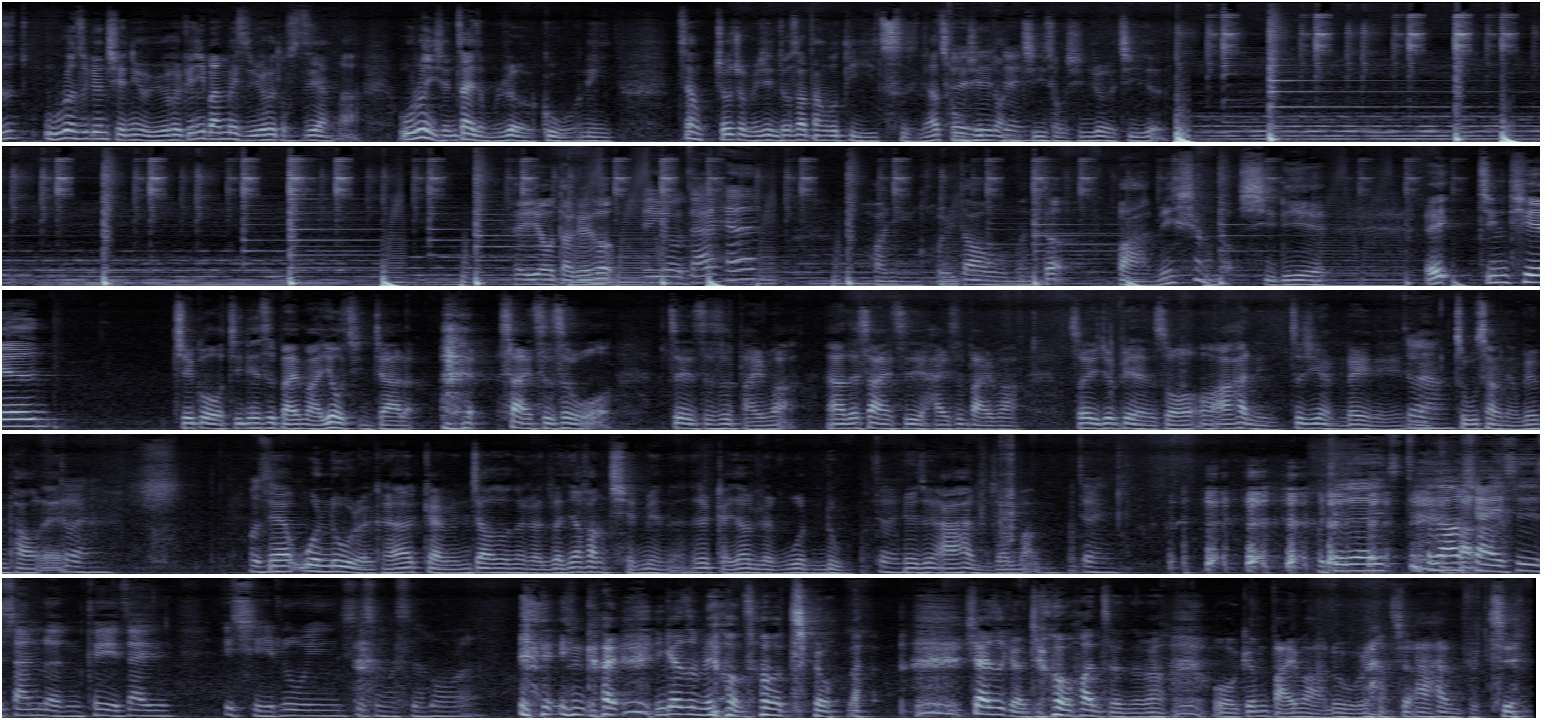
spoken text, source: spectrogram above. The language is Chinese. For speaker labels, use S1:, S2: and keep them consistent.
S1: 其实无论是跟前女友约会，跟一般妹子约会都是这样啦。无论以前再怎么热过，你这样久久没见，你都是要当做第一次，你要重新暖机、重新热机的。嘿呦，大家好！
S2: 嘿呦，大家好！
S1: 欢迎回到我们的把妹向导系列。哎，今天结果今天是白马又请假了，上一次是我，这一次是白马，然后在上一次也还是白马，所以就变成说，哦，阿汉你最近很累呢，
S2: 对啊，
S1: 主场两边跑嘞，
S2: 对啊，
S1: 我现在问路人可能要改名叫做那个人要放前面的，那就改叫人问路，
S2: 对，因
S1: 为最近阿汉比较忙，
S2: 对，我觉得不知道下一次三人可以在一起录音是什么时候了。
S1: 应该应该是没有这么久了，下一次可能就换成什么？我跟白马路，然后就阿汉不见，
